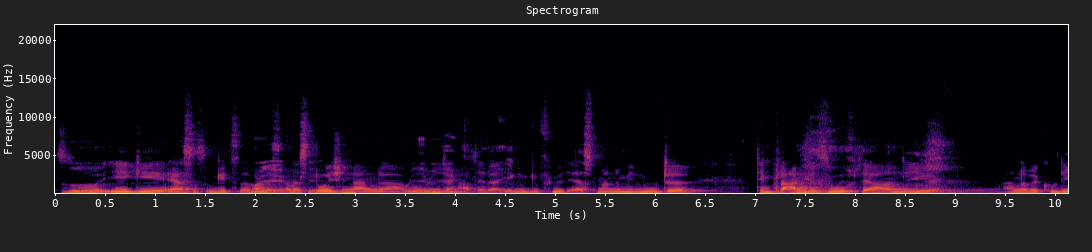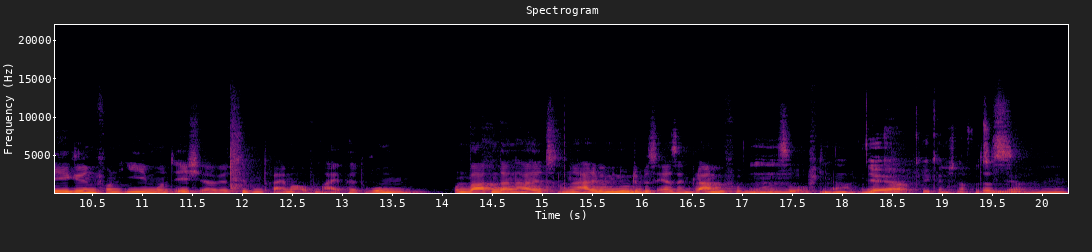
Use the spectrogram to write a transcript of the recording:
so EG, erstes OG, da war das alles okay. durcheinander. Oh je, und dann hat er da irgendwie gefühlt erstmal eine Minute den Plan gesucht. Ja, und die andere Kollegin von ihm und ich, äh, wir tippen dreimal auf dem iPad rum und warten dann halt eine halbe Minute, bis er seinen Plan gefunden hat, so auf die Art. ne? Mhm. ja, ja, okay, kann ich Das, nachvollziehen. ähm,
